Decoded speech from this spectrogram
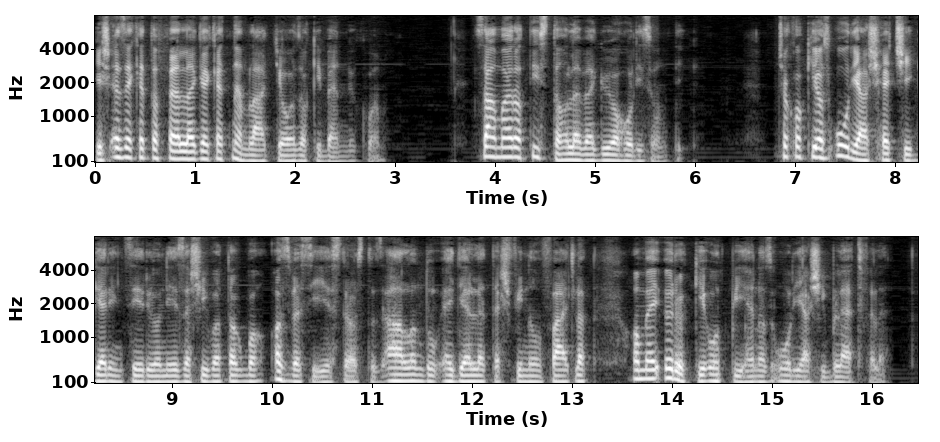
és ezeket a fellegeket nem látja az, aki bennük van. Számára tiszta a levegő a horizontig. Csak aki az óriás hegység gerincéről néz a sivatagba, az veszi észre azt az állandó, egyenletes, finom fájtlat, amely örökké ott pihen az óriási bled felett.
